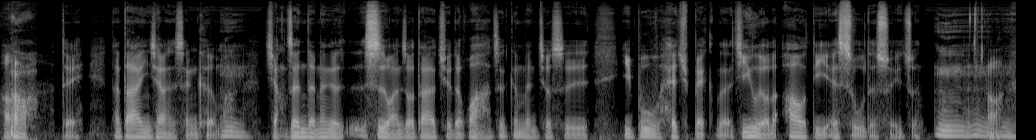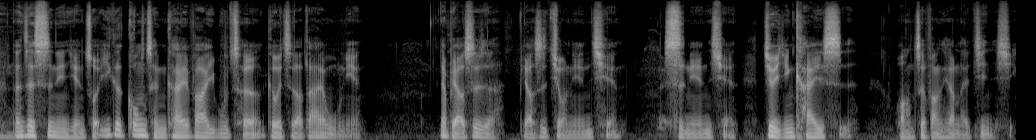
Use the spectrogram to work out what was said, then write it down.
哦，哦对，那大家印象很深刻嘛。嗯，讲真的，那个试完之后，大家觉得哇，这根本就是一部 hatchback 的，几乎有了奥迪 S 五的水准。嗯嗯，啊、哦，但在四年前做一个工程开发一部车，各位知道大概五年，那表示表示九年前、十年前就已经开始往这方向来进行。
